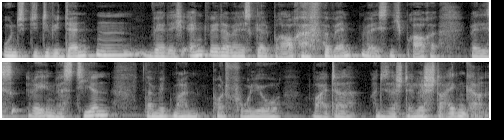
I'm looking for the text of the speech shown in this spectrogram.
und die Dividenden werde ich entweder, wenn ich das Geld brauche, verwenden, wenn ich es nicht brauche, werde ich es reinvestieren, damit mein Portfolio weiter an dieser Stelle steigen kann.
